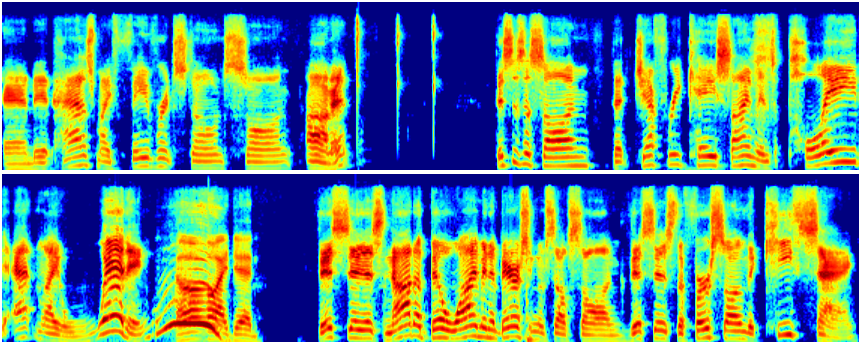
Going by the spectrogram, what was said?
And it has my favorite Stones song on it. This is a song that Jeffrey K. Simons played at my wedding. Oh, I did. This is not a Bill Wyman embarrassing himself song. This is the first song that Keith sang.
